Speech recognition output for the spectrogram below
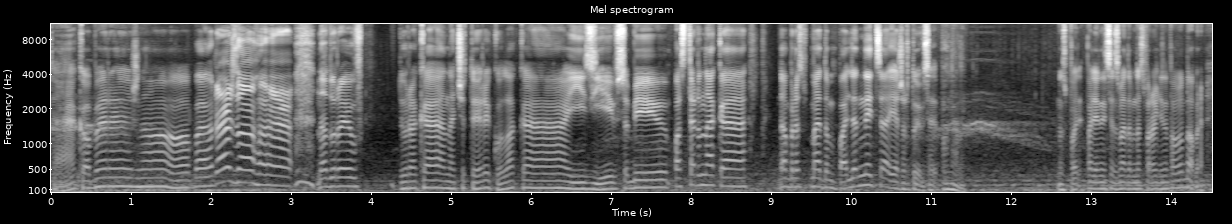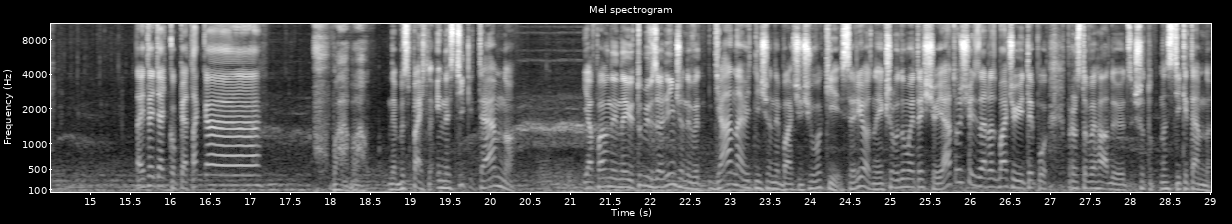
Так, обережно, обережно. Надурив дурака на чотири кулака і з'їв собі пастернака. Добре з медом паляниця. Я жартую, все, погнали. Ну, паляниця з медом насправді, напевно, добре. Дайте дядьку п'ятака. Вау, вау. Небезпечно і настільки темно. Я впевнений, на Ютубі взагалі нічого не видно. Я навіть нічого не бачу, чуваки. Серйозно, якщо ви думаєте, що я тут щось зараз бачу і, типу, просто вигадую, що тут настільки темно.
